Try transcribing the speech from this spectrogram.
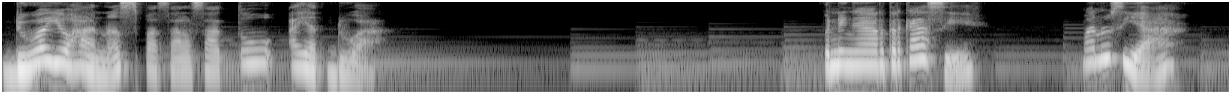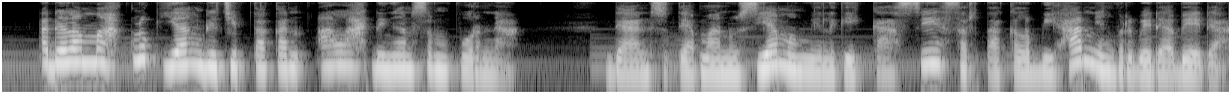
2 Yohanes pasal 1 ayat 2. Pendengar terkasih, manusia adalah makhluk yang diciptakan Allah dengan sempurna. Dan setiap manusia memiliki kasih serta kelebihan yang berbeda-beda.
